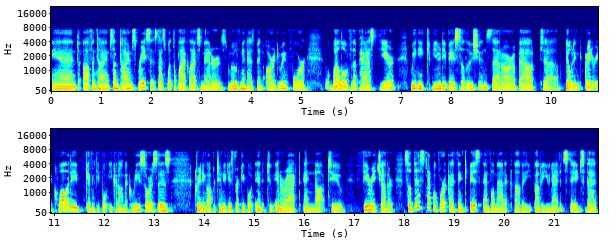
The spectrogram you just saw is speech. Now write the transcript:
and oftentimes sometimes racist. That's what the black lives matters movement has been arguing for well over the past year. We need community-based solutions that are about uh, building greater equality giving people economic resources creating opportunities for people in, to interact and not to fear each other. So this type of work, I think, is emblematic of a, of a United States that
